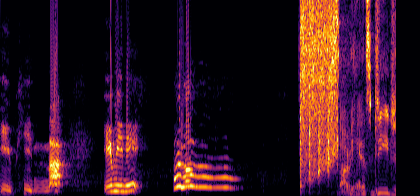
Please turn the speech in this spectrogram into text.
อีพีนะอีพีนี้บ๊ายบาย Sorry ass DJ.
